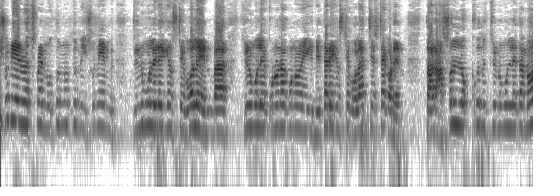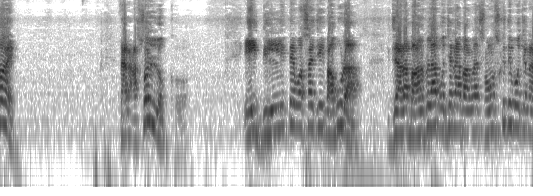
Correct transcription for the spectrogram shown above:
ইস্যু নিয়ে রোজ প্রায় নতুন নতুন ইস্যু নিয়ে তৃণমূলের এগেনস্টে বলেন বা তৃণমূলের কোনো না কোনো নেতার এগেনস্টে বলার চেষ্টা করেন, তার আসল লক্ষ্য কিন্তু তৃণমূল নেতা নয়। তার আসল লক্ষ্য এই দিল্লিতে বসা যে বাবুরা, যারা বাংলা বোঝে না, বাংলা সংস্কৃতি বোঝে না,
